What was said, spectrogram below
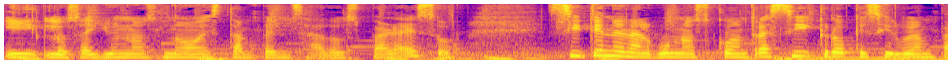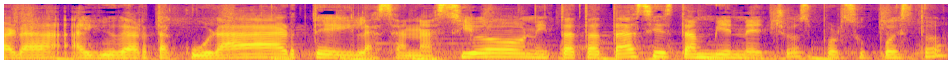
Y los ayunos no están pensados para eso. Sí tienen algunos contras, sí creo que sirven para ayudarte a curarte y la sanación y ta, ta, ta, sí están bien hechos, por supuesto.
